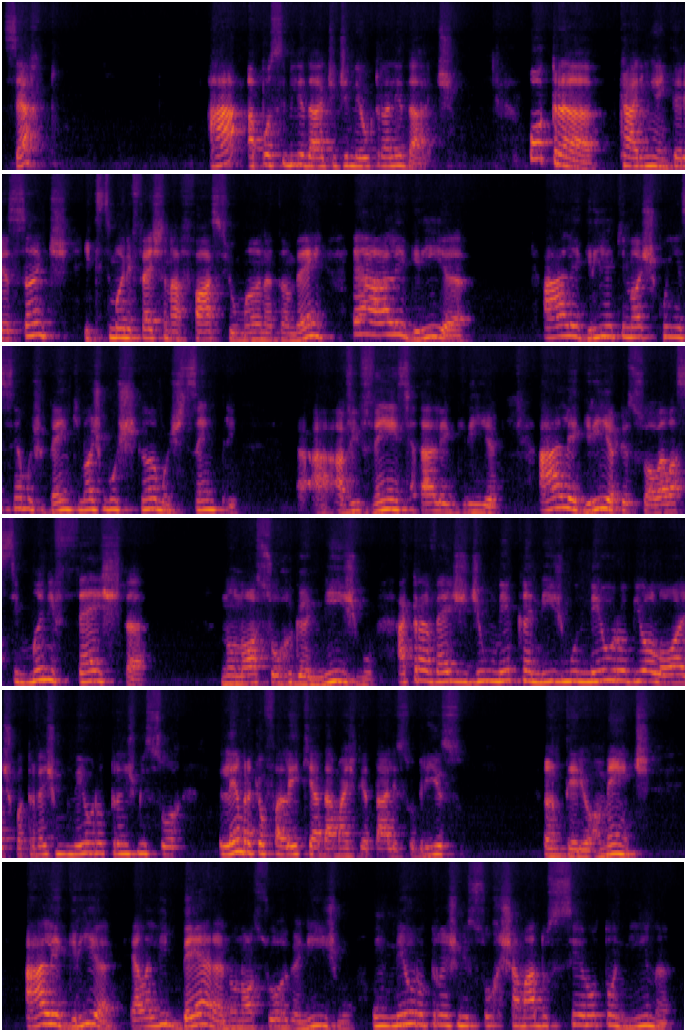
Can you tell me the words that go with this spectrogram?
Certo? Há a possibilidade de neutralidade. Outra carinha interessante e que se manifesta na face humana também é a alegria a alegria que nós conhecemos bem, que nós buscamos sempre, a, a vivência da alegria. A alegria, pessoal, ela se manifesta no nosso organismo através de um mecanismo neurobiológico, através de um neurotransmissor. Lembra que eu falei que ia dar mais detalhes sobre isso anteriormente? A alegria, ela libera no nosso organismo um neurotransmissor chamado serotonina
